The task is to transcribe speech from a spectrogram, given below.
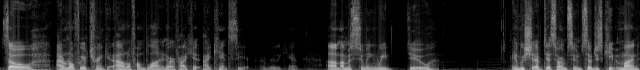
So I don't know if we have trinket. I don't know if I'm blind or if I can I can't see it. I really can't. Um, I'm assuming we do. And we should have disarm soon. So just keep in mind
